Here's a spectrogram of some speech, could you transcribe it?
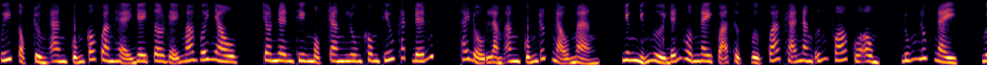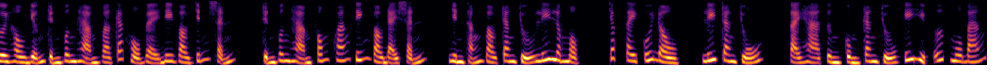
quý tộc Trường An cũng có quan hệ dây tơ rễ má với nhau, cho nên Thiên Mộc Trang luôn không thiếu khách đến, thái độ làm ăn cũng rất ngạo mạn, nhưng những người đến hôm nay quả thực vượt quá khả năng ứng phó của ông. Đúng lúc này, người hầu dẫn Trịnh Vân Hạm và các hộ vệ đi vào chính sảnh, Trịnh Vân Hạm phóng khoáng tiến vào đại sảnh, nhìn thẳng vào trang chủ Lý Lâm Mộc, chắp tay cúi đầu, Lý Trang Chủ, tại hạ từng cùng Trang Chủ ký hiệp ước mua bán,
